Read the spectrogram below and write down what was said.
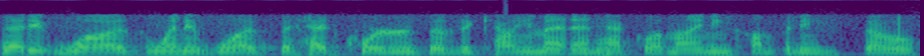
that it was when it was the headquarters of the Calumet and Hecla Mining Company. So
